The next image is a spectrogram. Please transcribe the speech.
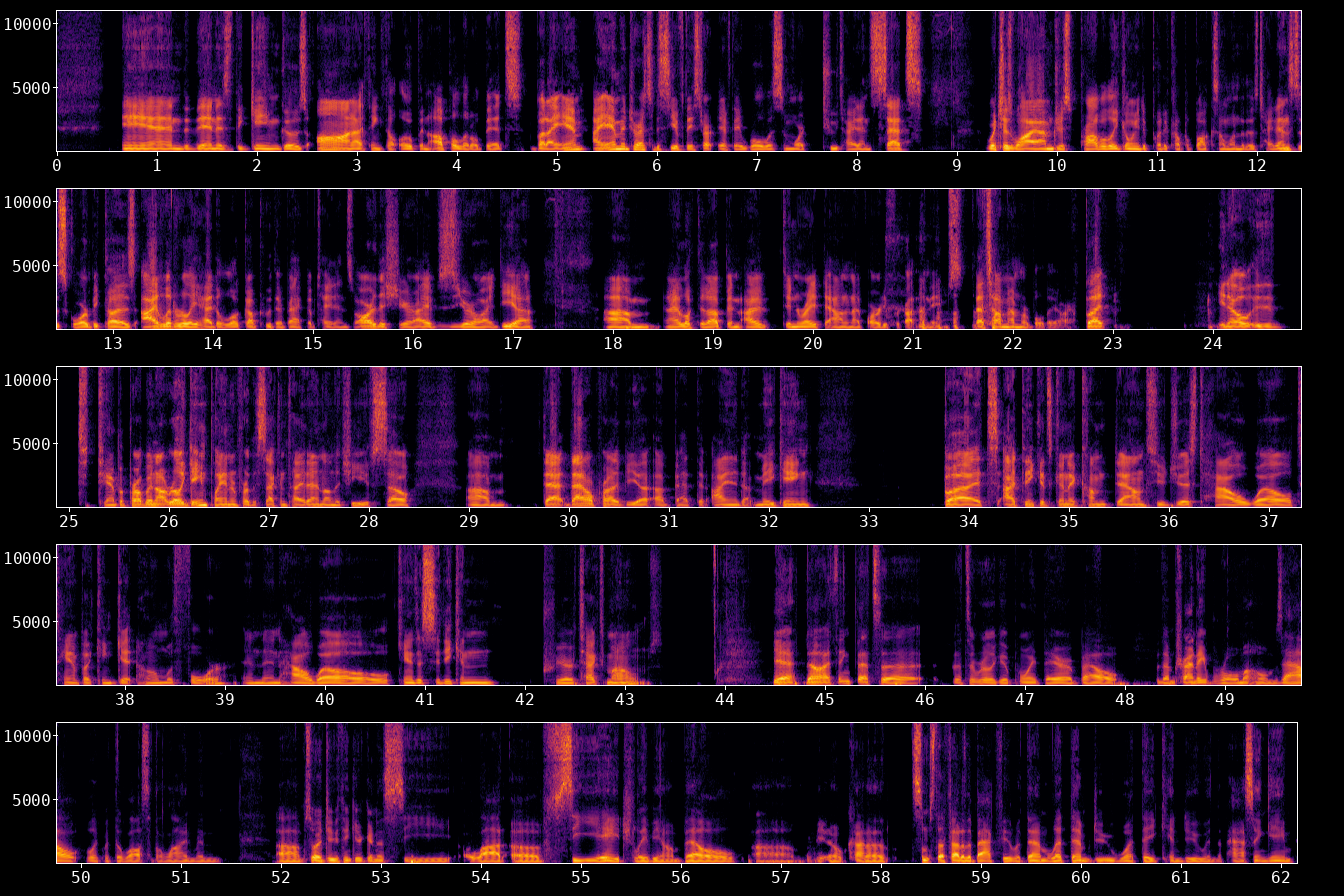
And then as the game goes on, I think they'll open up a little bit. But I am I am interested to see if they start if they roll with some more two tight end sets, which is why I'm just probably going to put a couple bucks on one of those tight ends to score because I literally had to look up who their backup tight ends are this year. I have zero idea. Um, and I looked it up and I didn't write it down and I've already forgotten the names. That's how memorable they are. But you know, Tampa probably not really game planning for the second tight end on the Chiefs. So um, that that'll probably be a, a bet that I end up making. But I think it's going to come down to just how well Tampa can get home with four, and then how well Kansas City can protect Mahomes. Yeah, no, I think that's a that's a really good point there about them trying to roll Mahomes out, like with the loss of the lineman. Um, so I do think you're going to see a lot of CEH, Le'Veon Bell, um, you know, kind of some stuff out of the backfield with them. Let them do what they can do in the passing game.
